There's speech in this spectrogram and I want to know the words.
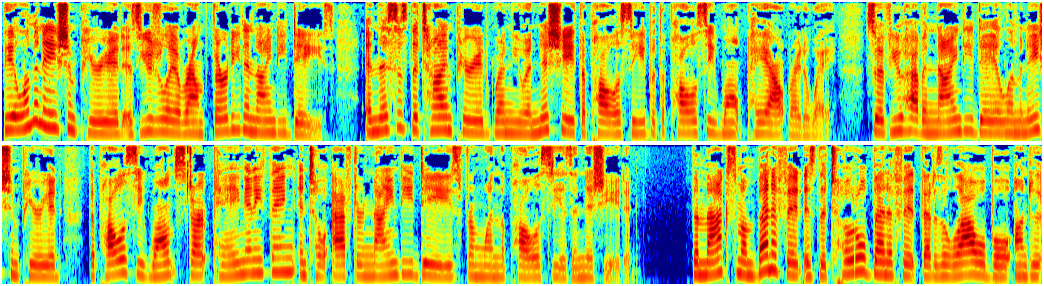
The elimination period is usually around 30 to 90 days, and this is the time period when you initiate the policy, but the policy won't pay out right away. So if you have a 90 day elimination period, the policy won't start paying anything until after 90 days from when the policy is initiated. The maximum benefit is the total benefit that is allowable under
